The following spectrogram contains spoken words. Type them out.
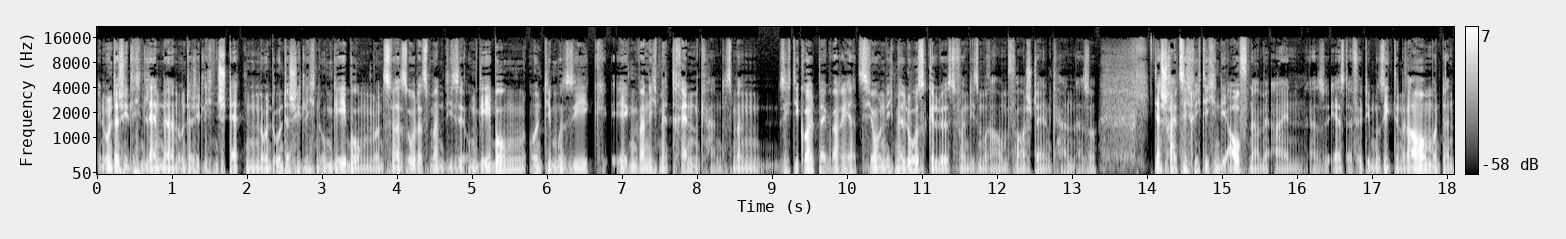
in unterschiedlichen Ländern, unterschiedlichen Städten und unterschiedlichen Umgebungen. Und zwar so, dass man diese Umgebungen und die Musik irgendwann nicht mehr trennen kann, dass man sich die Goldberg-Variation nicht mehr losgelöst von diesem Raum vorstellen kann. Also der schreibt sich richtig in die Aufnahme ein. Also erst erfüllt die Musik den Raum und dann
